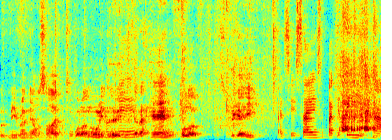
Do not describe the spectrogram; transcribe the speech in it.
with me around the other side, so what I normally do Okay. is get a handful of spaghetti. เป็นสีใส่สปาเกตตี้ค่ะ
